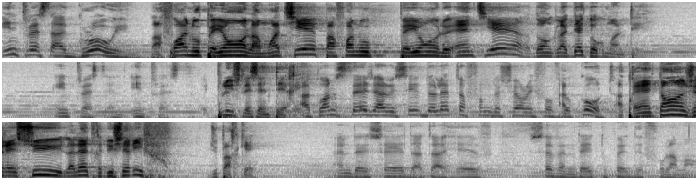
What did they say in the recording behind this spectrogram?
interest are growing. parfois nous payons la moitié, parfois nous payons le un tiers, donc la dette augmente. Interest and interest. Plus les intérêts. At one stage, I received a letter from the sheriff of the court, Après un temps, j'ai reçu la lettre du shérif du parquet. and they said that I have seven days to pay the full amount.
